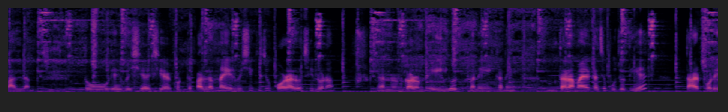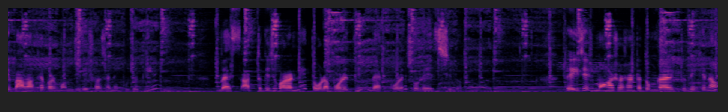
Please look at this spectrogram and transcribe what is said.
পারলাম। তো এর বেশি আর শেয়ার করতে পারলাম না। এর বেশি কিছু করারও ছিল না। কারণ এই মানে এখানে তারা মায়ের কাছে পুজো দিয়ে, তারপরে বামা খেপার মন্দিরে শ্মশানে পুজো দিয়ে, ব্যাস, আর তো কিছু করার নেই। তো ওরা পরের দিন ব্যাক করে চলে এসেছিল। তো এই যে মহাশ্মশানটা তোমরা একটু দেখে নাও।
